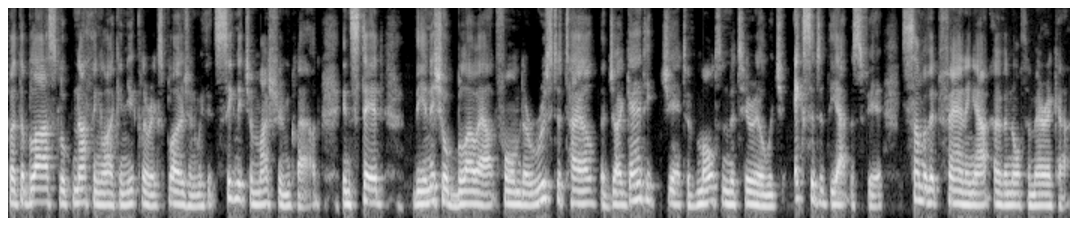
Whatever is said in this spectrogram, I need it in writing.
but the blast looked nothing like a nuclear explosion with its signature mushroom cloud. Instead, the initial blowout formed a rooster tail, a gigantic jet of molten material which exited the atmosphere, some of it fanning out over North America.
